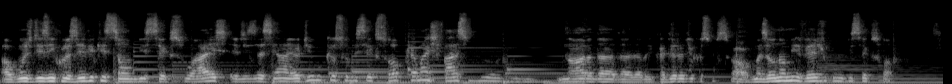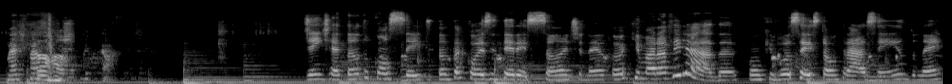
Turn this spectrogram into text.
Alguns dizem, inclusive, que são bissexuais. Eles dizem assim: ah, eu digo que eu sou bissexual porque é mais fácil do, na hora da, da, da, brincadeira, eu digo que eu sou bissexual. Mas eu não me vejo como bissexual. Mais fácil uhum. de explicar. Gente, é tanto conceito, tanta coisa interessante, né? Eu estou aqui maravilhada com o que vocês estão trazendo, né?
